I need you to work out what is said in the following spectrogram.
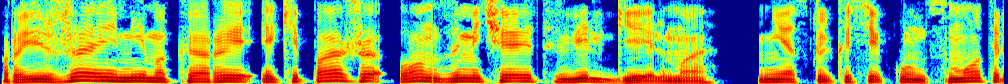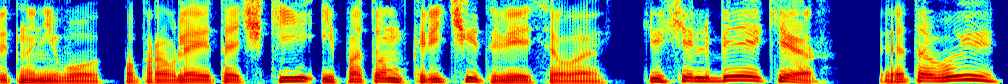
Проезжая мимо коры экипажа, он замечает Вильгельма. Несколько секунд смотрит на него, поправляет очки и потом кричит весело. «Кюхельбекер, это вы?»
